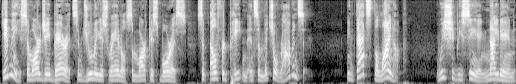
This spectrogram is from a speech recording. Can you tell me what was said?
Give me some RJ Barrett, some Julius Randle, some Marcus Morris, some Elfrid Payton, and some Mitchell Robinson. I mean, that's the lineup we should be seeing night in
